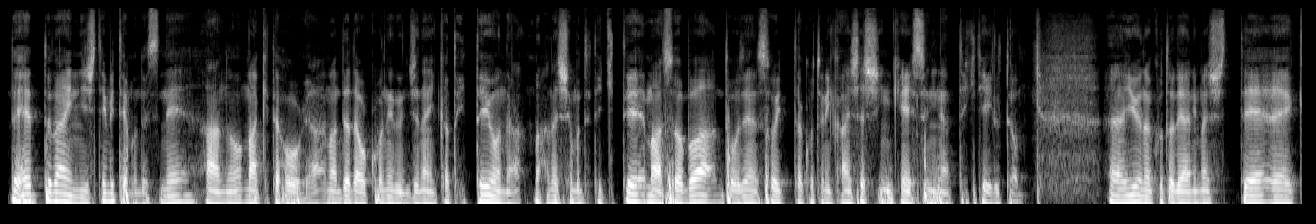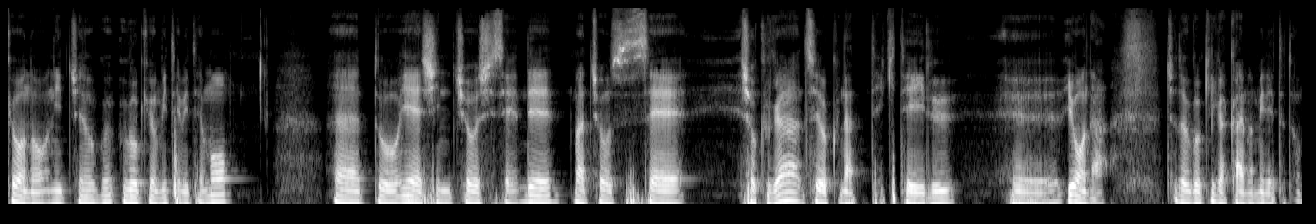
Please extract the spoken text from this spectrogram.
で、ヘッドラインにしてみてもですね、あの、負けた方が、まあ、ダダをこねるんじゃないかといったような、まあ、話も出てきて、まあ、相場は当然そういったことに関して神経質になってきていると。いうようなことでありまして、えー、今日の日中の動きを見てみても、えー、っと、やや慎重姿勢で、まあ、調整色が強くなってきている、えー、ような、ちょっと動きが垣間見れたと。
